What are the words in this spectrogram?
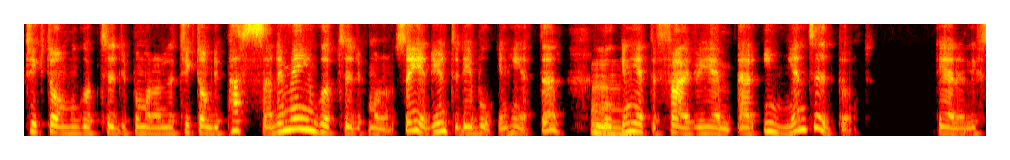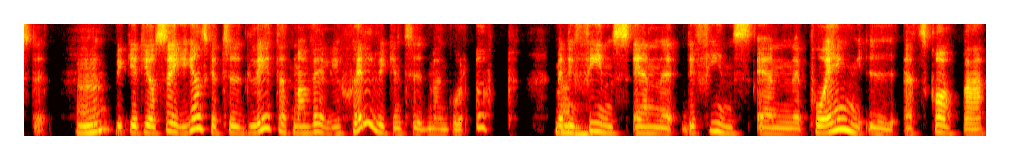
tyckte om att gå upp tidigt på morgonen, eller tyckte om det passade mig att gå upp tidigt på morgonen, så är det ju inte det boken heter. Mm. Boken heter 5 am är ingen tidpunkt. Det är en livsstil. Mm. Vilket jag säger ganska tydligt, att man väljer själv vilken tid man går upp. Men mm. det, finns en, det finns en poäng i att skapa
